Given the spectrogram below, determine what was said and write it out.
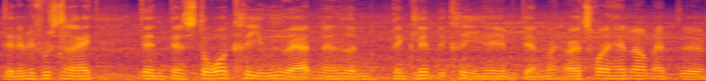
Det er nemlig fuldstændig rigtigt. Den, den store krig ude i verden, den hedder den, den glemte krig herhjemme i Danmark. Og jeg tror, det handler om, at, øh,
